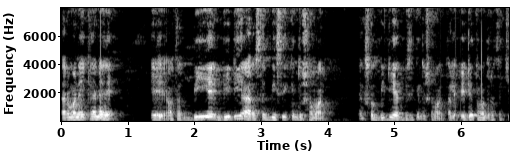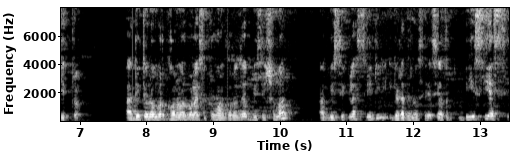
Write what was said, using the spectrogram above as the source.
তার মানে এখানে এ অর্থাৎ বি এ বিডি আর হচ্ছে বিসি কিন্তু সমান। দেখছ বিডি আর বিসি কিন্তু সমান। তাহলে এটাই তোমাদের হচ্ছে চিত্র। আর দ্বিতীয় নম্বর খ নম্বর বলা হয়েছে, প্রমাণ করো যে বিসি সমান BC plus CD greater than হচ্ছে এসি অর্থাৎ বিসি আর সি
